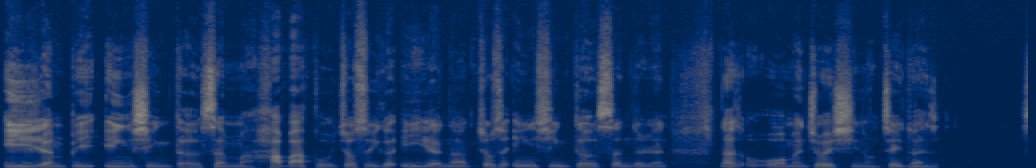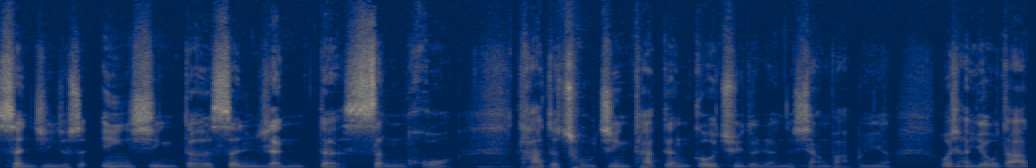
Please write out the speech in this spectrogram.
义人必因信得生嘛。哈巴谷就是一个义人啊，就是因信得生的人。那我们就会形容这一段圣经，就是因信得生人的生活，他的处境，他跟过去的人的想法不一样。我想犹大。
